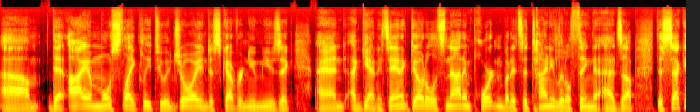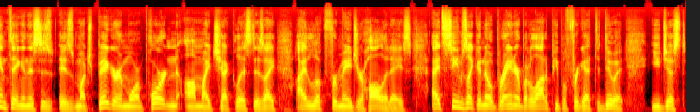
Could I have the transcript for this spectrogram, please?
um, that I am most likely to enjoy and discover new music. And again, it's anecdotal, it's not important, but it's a tiny little thing that adds up. The second thing, and this is, is much bigger and more important on my checklist, is I, I look for major holidays. It seems like a no brainer, but a lot of people forget to do it. You just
